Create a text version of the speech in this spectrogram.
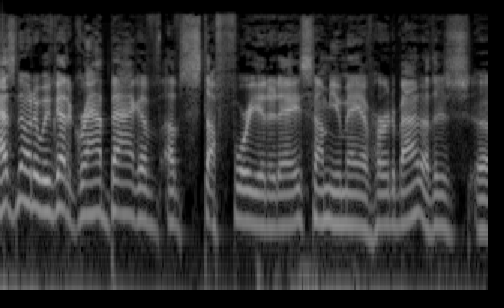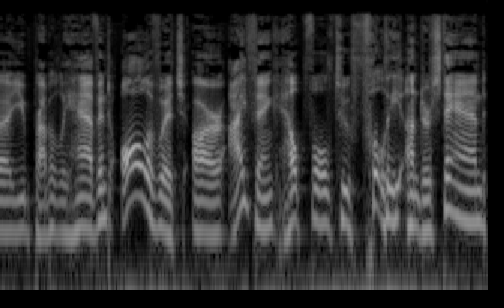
As noted, we've got a grab bag of, of stuff for you today. Some you may have heard about, others uh, you probably haven't, all of which are, I think, helpful to fully understand,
